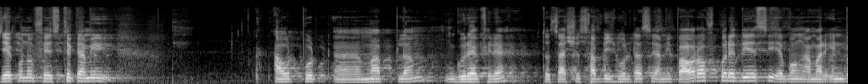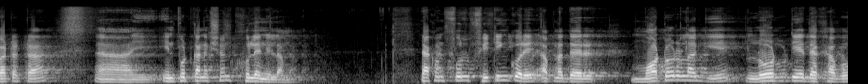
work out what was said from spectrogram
যে কোনো ফেজ থেকে আমি আউটপুট মাপলাম ঘুরে ফিরে। তো চারশো ছাব্বিশ ভোল্ট আছে, আমি পাওয়ার অফ করে দিয়েছি এবং আমার ইনভার্টারটা ইনপুট কানেকশন খুলে নিলাম। এখন ফুল ফিটিং করে আপনাদের মোটর লাগিয়ে লোড দিয়ে দেখাবো।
